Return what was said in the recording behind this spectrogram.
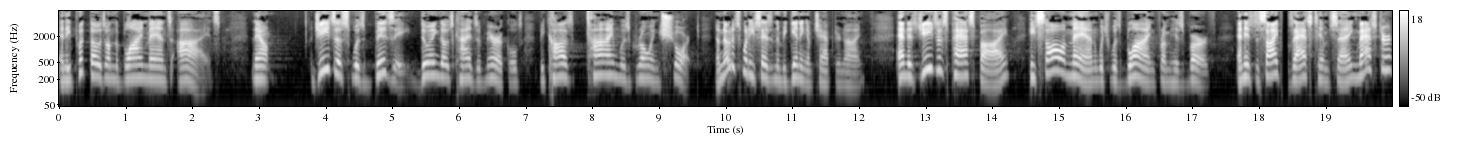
and he put those on the blind man's eyes. Now, Jesus was busy doing those kinds of miracles because time was growing short. Now, notice what he says in the beginning of chapter 9. And as Jesus passed by, he saw a man which was blind from his birth. And his disciples asked him, saying, Master,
